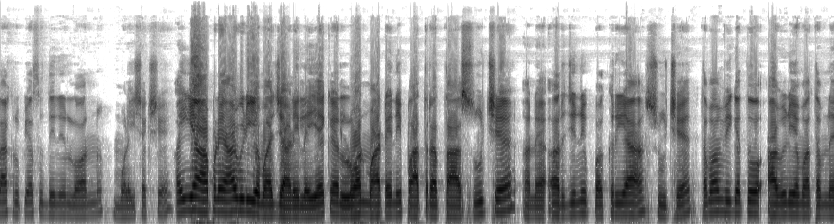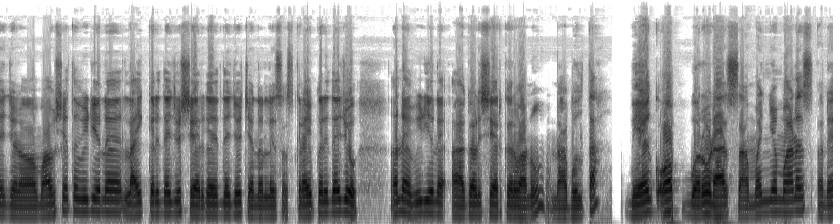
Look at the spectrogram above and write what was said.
લાખ રૂપિયા સુધીની લોન મળી શકશે. અહીંયા આપણે આ વિડીયોમાં જાણી લઈએ કે લોન માટેની પાત્રતા શું છે અને અરજીની પ્રક્રિયા શું છે. તમામ વિગતો આ વિડીયોમાં તમને જણાવવામાં આવશે. તો વિડીયોને લાઇક કરી દેજો શેર કરી દેજો ચેનલને સબસ્ક્રાઇબ કરી દેજો અને વિડીયોને આગળ શેર કરવાનું ના ભૂલતા. બેંક ઓફ બરોડા સામાન્ય માણસ અને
